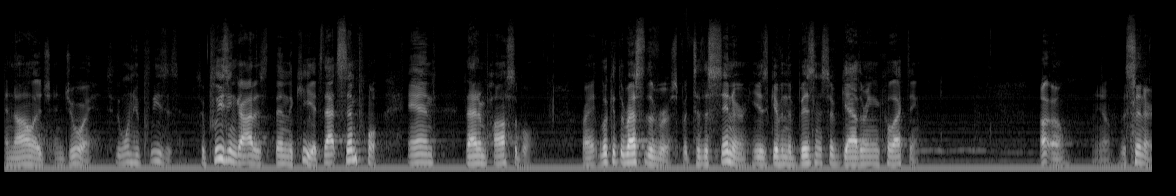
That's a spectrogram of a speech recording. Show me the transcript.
and knowledge and joy. To the one who pleases him. So pleasing God is then the key. It's that simple and that impossible. Right? Look at the rest of the verse. But to the sinner, he has given the business of gathering and collecting. Uh oh you know, the sinner.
